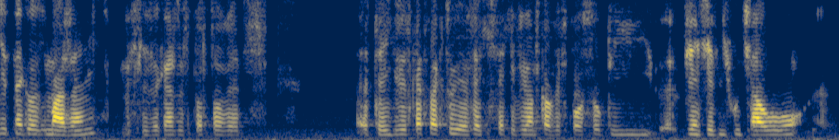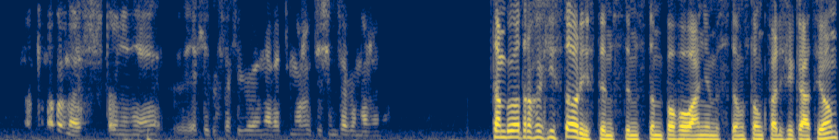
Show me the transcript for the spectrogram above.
jednego z marzeń. Myślę, że każdy sportowiec e, te igrzyska traktuje w jakiś taki wyjątkowy sposób i e, wzięcie w nich udziału, e, no to na pewno jest spełnienie jakiegoś takiego nawet może dziesięcego marzenia. Tam było trochę historii z tym, z tym, z tym powołaniem, z tą, z tą kwalifikacją.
